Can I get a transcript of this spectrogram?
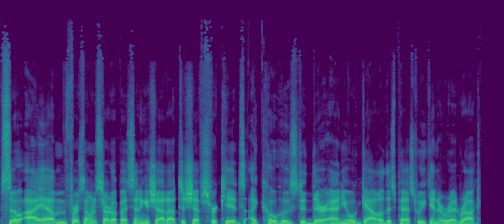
So I um first I want to start off by sending a shout out to Chefs for Kids. I co-hosted their annual gala this past weekend at Red Rock.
